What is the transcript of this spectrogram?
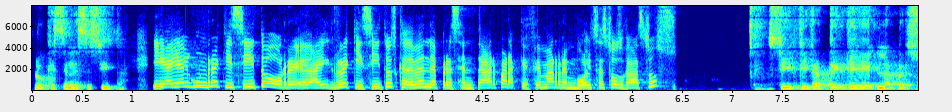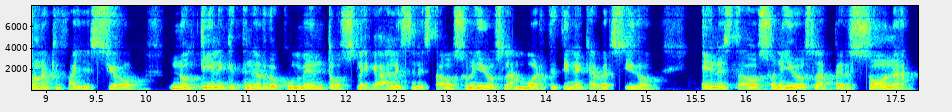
lo que se necesita. ¿Y hay algún requisito o hay requisitos que deben de presentar para que FEMA reembolse estos gastos? Sí, fíjate que la persona que falleció no tiene que tener documentos legales en Estados Unidos, la muerte tiene que haber sido en Estados Unidos, la persona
